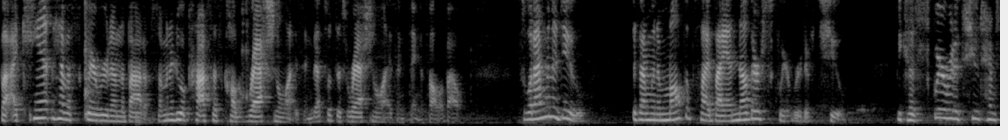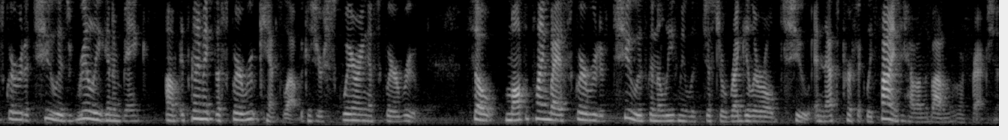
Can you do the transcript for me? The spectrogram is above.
but I can't have a square root on the bottom. So I'm going to do a process called rationalizing. That's what this rationalizing thing is all about. So what I'm going to do is I'm going to multiply by another square root of 2 because square root of 2 times square root of 2 is really going to make um, it's going to make the square root cancel out because you're squaring a square root. So multiplying by a square root of 2 is going to leave me with just a regular old 2, and that's perfectly fine to have on the bottom of a fraction.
